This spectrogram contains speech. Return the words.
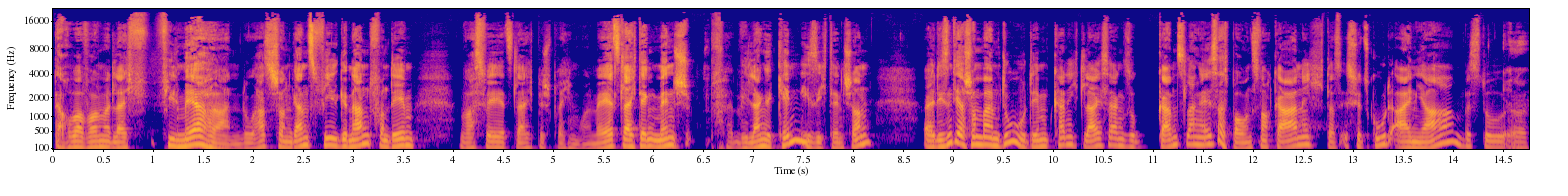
Darüber wollen wir gleich viel mehr hören. Du hast schon ganz viel genannt von dem, was wir jetzt gleich besprechen wollen. Wer jetzt gleich denkt, Mensch, wie lange kennen die sich denn schon? Äh, die sind ja schon beim Du. Dem kann ich gleich sagen, so ganz lange ist das bei uns noch gar nicht. Das ist jetzt gut ein Jahr, bist du äh,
